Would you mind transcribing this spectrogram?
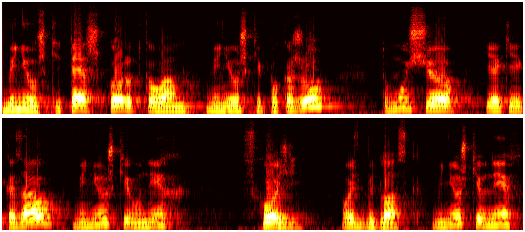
менюшки. Теж коротко вам менюшки покажу, тому що, як я і казав, менюшки у них схожі. Ось, будь ласка, менюшки в них,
